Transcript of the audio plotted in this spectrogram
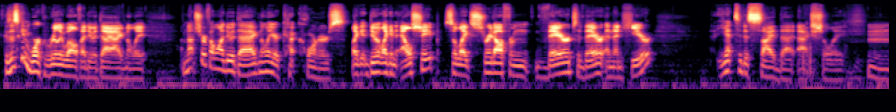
Because this can work really well if I do it diagonally. I'm not sure if I want to do it diagonally or cut corners. Like, do it like an L shape. So, like, straight off from there to there and then here. Yet to decide that, actually. Hmm.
